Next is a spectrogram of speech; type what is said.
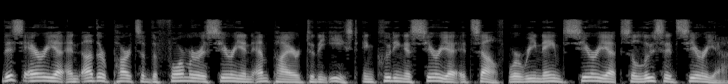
This area and other parts of the former Assyrian Empire to the east including Assyria itself were renamed Syria Seleucid Syria,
